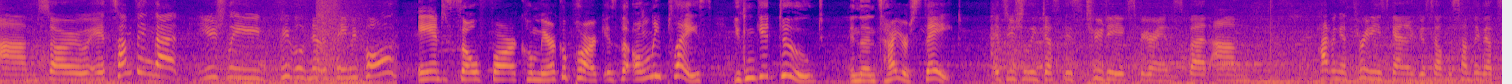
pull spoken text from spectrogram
Um, so it's something that usually people have never seen before. And so far, Comerica Park is the only place you can get duped in the entire state. It's usually just this 2D experience, but um, having a 3D scan of yourself is something that's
